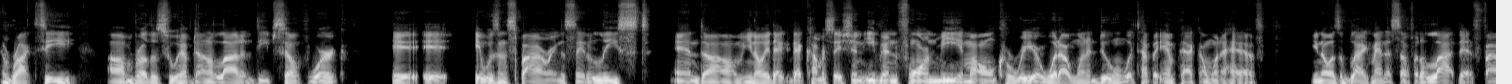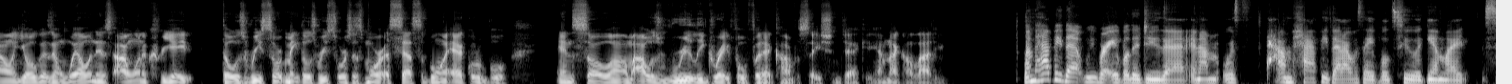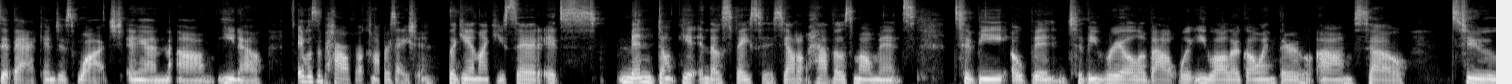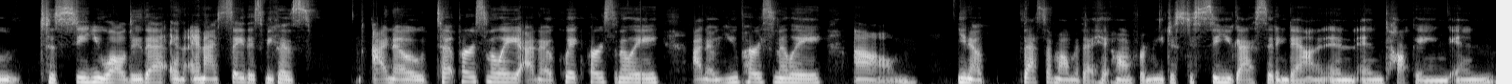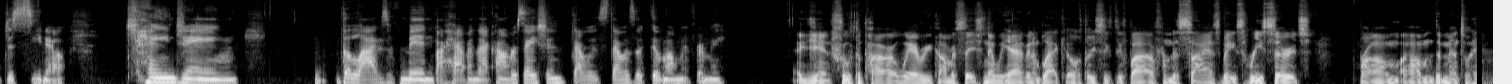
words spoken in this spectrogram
and Rock T, um, brothers who have done a lot of deep self work, it, it it was inspiring to say the least. And um, you know, that that conversation even informed me in my own career what I want to do and what type of impact I want to have. You know, as a black man that suffered a lot, that found yogas and wellness, I want to create those resource, make those resources more accessible and equitable. And so um, I was really grateful for that conversation, Jackie. I'm not gonna lie to you. I'm happy that we were able to do that, and I'm was I'm happy that I was able to again like sit back and just watch and um, you know it was a powerful conversation. Again, like you said, it's men don't get in those spaces. Y'all don't have those moments to be open, to be real about what you all are going through. Um, so to to see you all do that, and and I say this because I know Tut personally, I know Quick personally, I know you personally. Um, you know, that's a moment that hit home for me just to see you guys sitting down and and talking and just, you know, changing the lives of men by having that conversation. That was that was a good moment for me. Again, truth to power with every conversation that we have in a Black Health 365 from the science-based research, from um, the mental health.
